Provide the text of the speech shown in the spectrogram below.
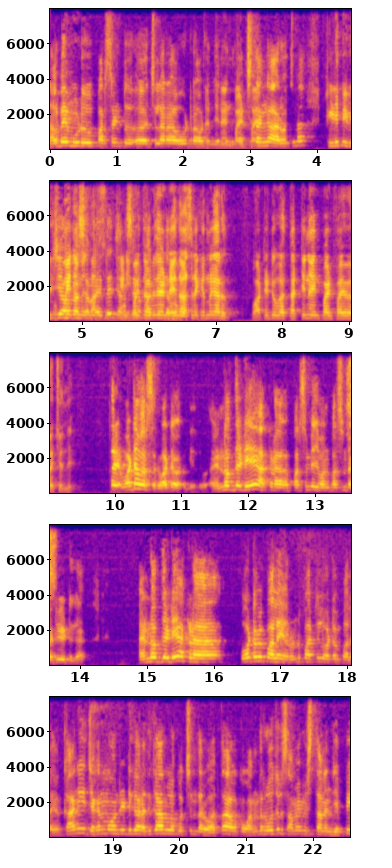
నలభై మూడు పర్సెంట్ చిల్లర ఓటు రావటం జరిగింది. 39.5. ఖచ్చితంగా ఆ రోజున టీడీపీ విజయ అవకాశాలు అయితే జనసేన గారు ఫార్టీ టూ గా థర్టీ నైన్ పాయింట్ ఫైవ్ వచ్చింది. సరే whatever sir whatever end of the day అక్కడ పర్సంటేజ్ వన్ పర్సెంట్ అటు ఇటుగా. ఎండ్ ఆఫ్ ద డే అక్కడ ఓటమి పాలయ్యాం రెండు పార్టీలు ఓటమి పాలయ్యాం. కానీ జగన్మోహన్ రెడ్డి గారు అధికారంలోకి వచ్చిన తర్వాత ఒక వంద రోజులు సమయం ఇస్తానని చెప్పి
